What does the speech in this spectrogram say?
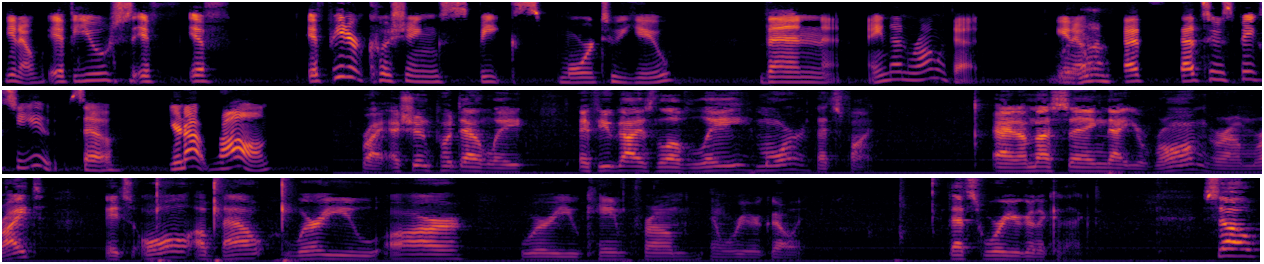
you know, if you if if if Peter Cushing speaks more to you, then ain't nothing wrong with that. You know, on. that's that's who speaks to you. So you're not wrong. Right, I shouldn't put down Lee. If you guys love Lee more, that's fine. And I'm not saying that you're wrong or I'm right. It's all about where you are, where you came from, and where you're going. That's where you're going to connect. So,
